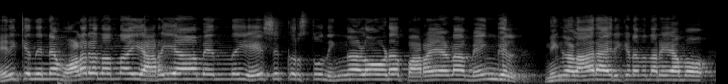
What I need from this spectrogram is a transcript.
എനിക്ക് നിന്നെ വളരെ നന്നായി അറിയാമെന്ന് യേശു ക്രിസ്തു നിങ്ങളോട് പറയണമെങ്കിൽ നിങ്ങൾ ആരായിരിക്കണമെന്നറിയാമോ?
